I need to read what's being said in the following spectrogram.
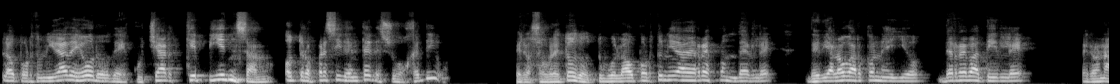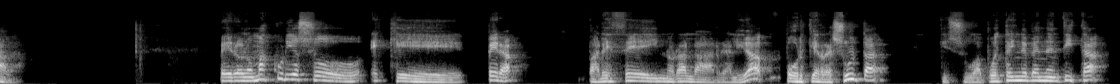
la oportunidad de oro de escuchar qué piensan otros presidentes de su objetivo, pero sobre todo tuvo la oportunidad de responderle, de dialogar con ellos, de rebatirle, pero nada. Pero lo más curioso es que Pera parece ignorar la realidad, porque resulta que su apuesta independentista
